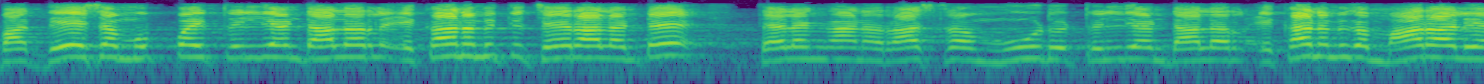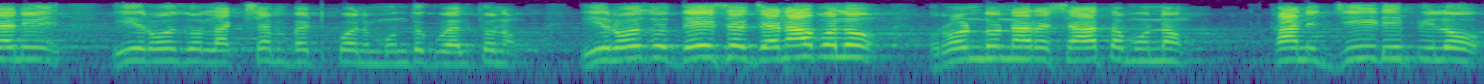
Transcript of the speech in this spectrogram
బ- దేశం ముప్పై ట్రిలియన్ డాలర్ల ఎకానమీకి చేరాలంటే తెలంగాణ రాష్ట్రం మూడు ట్రిలియన్ డాలర్ ఎకానమీగా మారాలి అని ఈరోజు లక్ష్యం పెట్టుకొని ముందుకు వెళ్తున్నాం. ఈరోజు దేశ జనాభాలో రెండున్నర శాతం ఉన్నాం. కానీ జీడిపిలో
